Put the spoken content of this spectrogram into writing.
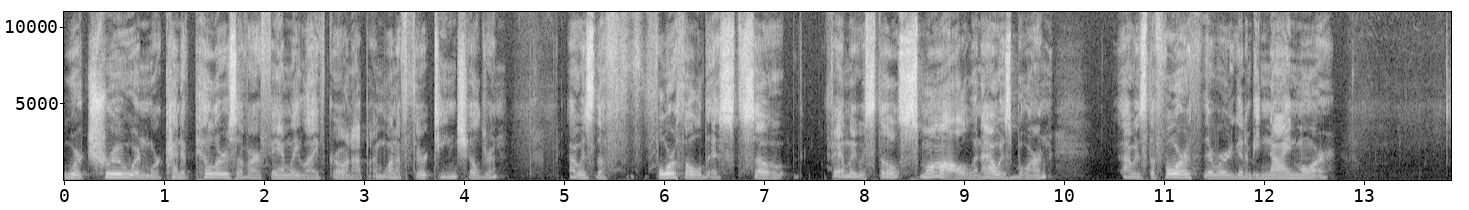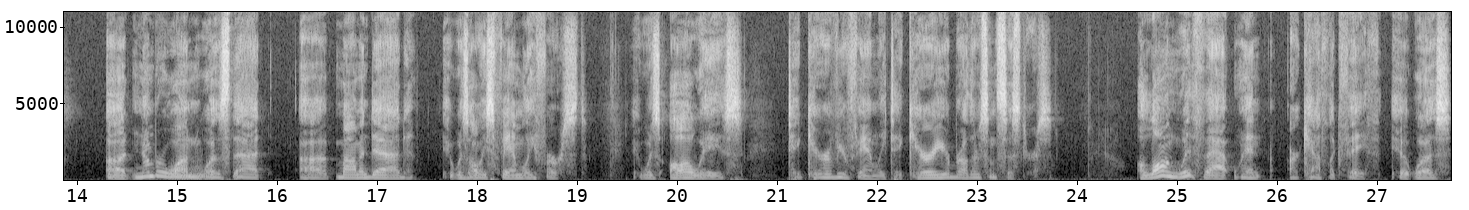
were true and were kind of pillars of our family life growing up. I'm one of 13 children. I was the f- fourth oldest, so family was still small when I was born. I was the fourth. There were going to be nine more. Uh, number one was that uh, mom and dad, it was always family first. It was always take care of your family, take care of your brothers and sisters. Along with that went our Catholic faith. It was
